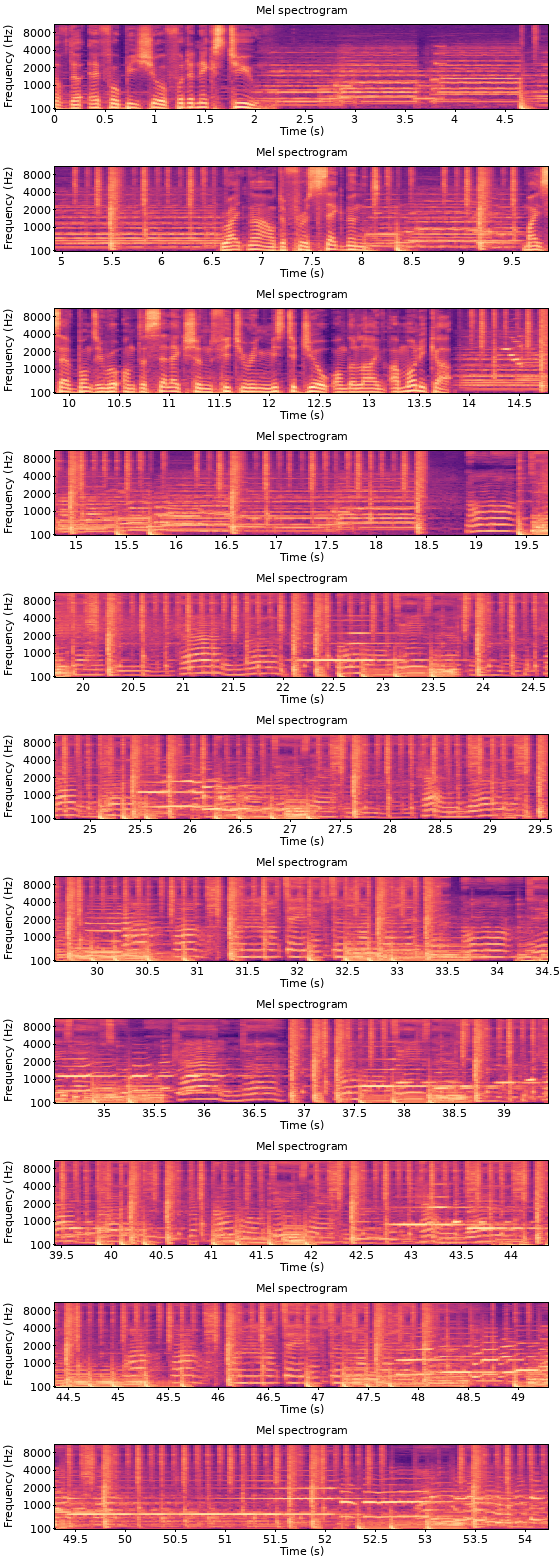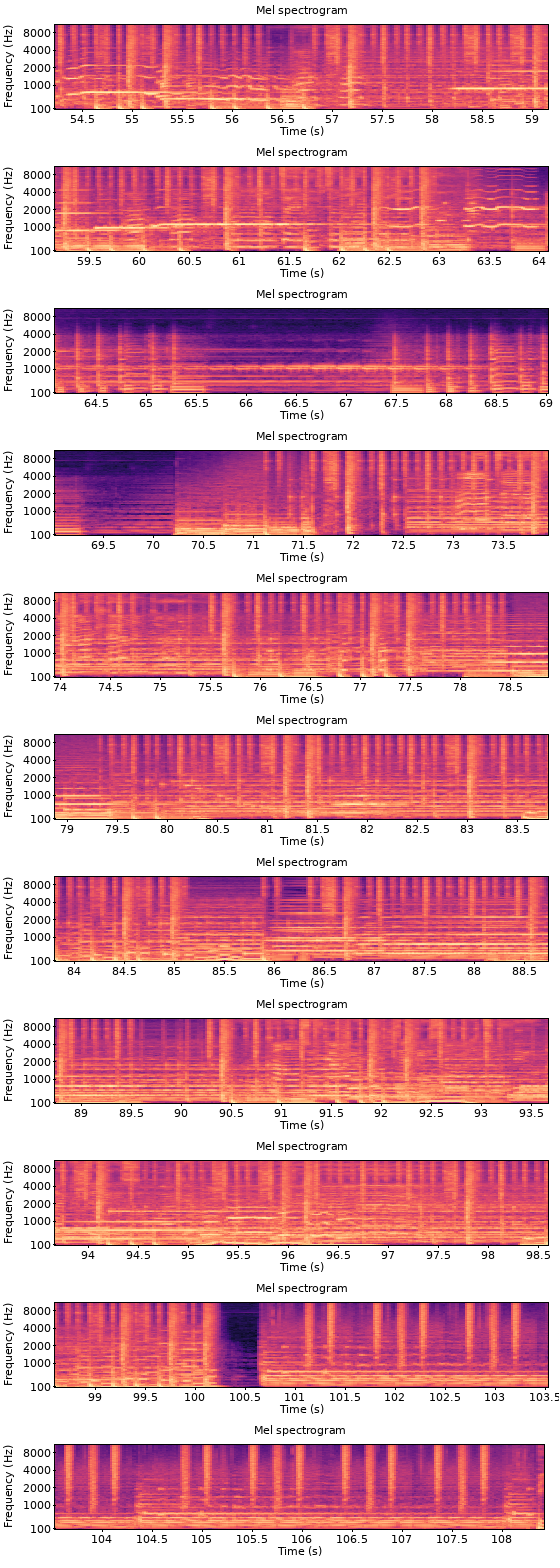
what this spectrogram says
of the FOB show for the next two. Right now, the first segment. Myself, Bonzero on the selection featuring Mr. Joe on the live harmonica.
